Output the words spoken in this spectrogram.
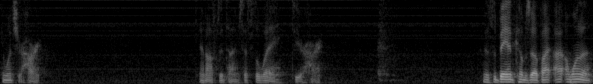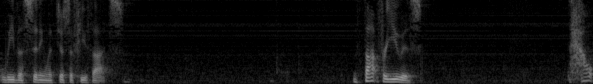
He wants your heart. And oftentimes that's the way to your heart. As the band comes up, I, I, I want to leave us sitting with just a few thoughts. The thought for you is how,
